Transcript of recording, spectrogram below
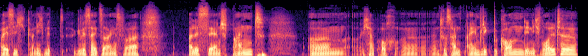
weiß ich, kann ich mit Gewissheit sagen, es war alles sehr entspannt ähm, ich habe auch äh, interessanten Einblick bekommen, den ich wollte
